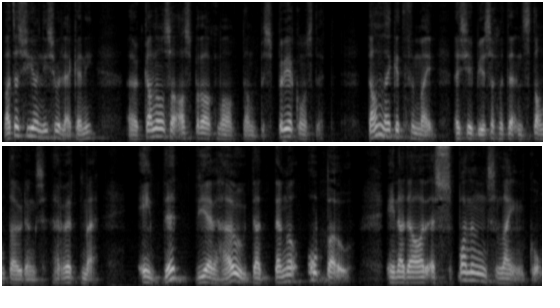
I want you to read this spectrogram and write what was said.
Wat is vir jou nie so lekker nie? Uh, kan ons 'n afspraak maak dan bespreek ons dit. Dan lyk dit vir my is jy besig met 'n instandhoudingsritme en dit weerhou dat dinge opbou en dat daar 'n spanningslyn kom.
